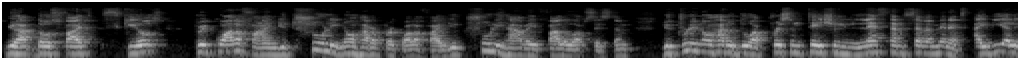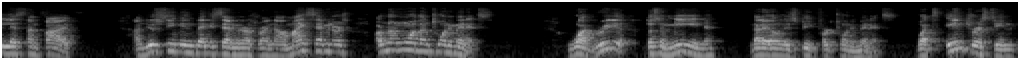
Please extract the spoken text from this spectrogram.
you have those five skills pre-qualifying, you truly know how to pre-qualify. You truly have a follow-up system. You truly know how to do a presentation in less than seven minutes, ideally less than five. And you see me in many seminars right now. My seminars are not more than 20 minutes. What really doesn't mean that I only speak for 20 minutes. What's interesting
